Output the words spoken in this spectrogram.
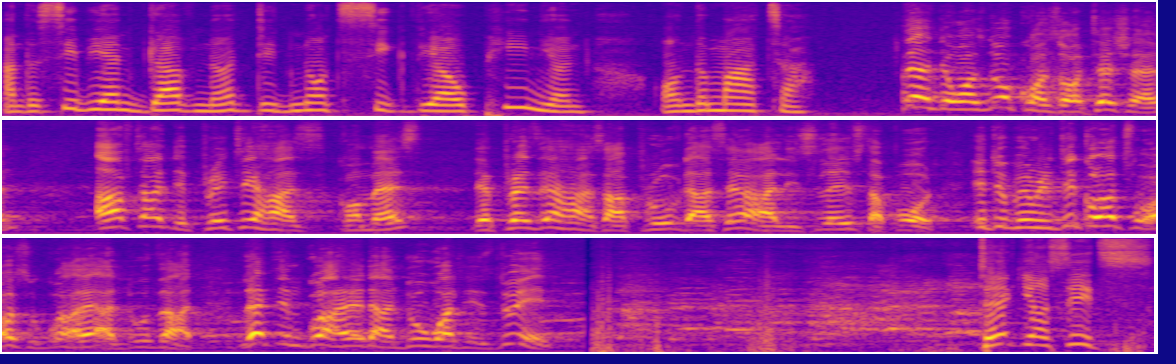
and the CBN governor did not seek their opinion on the matter. Then there was no consultation. After the printing has commenced, the president has approved as a legislative support. It will be ridiculous for us to go ahead and do that. Let him go ahead and do what he's doing. Take your seats.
